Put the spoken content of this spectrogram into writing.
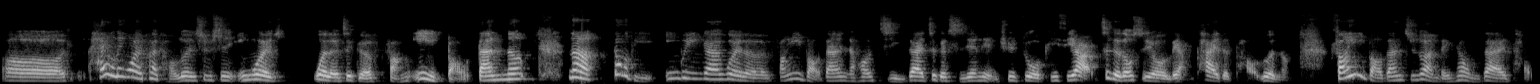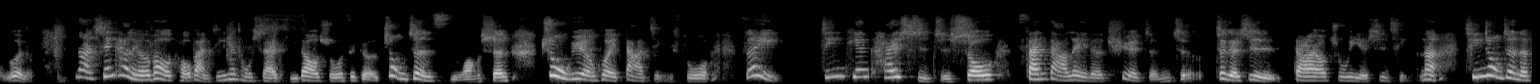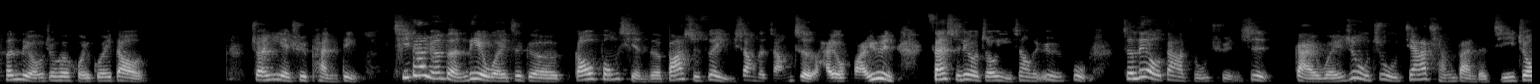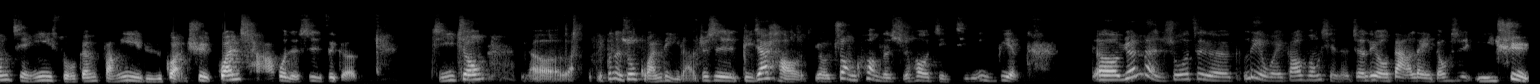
呃，还有另外一块讨论，是不是因为？为了这个防疫保单呢，那到底应不应该为了防疫保单，然后挤在这个时间点去做 PCR？这个都是有两派的讨论呢。防疫保单之乱，等一下我们再来讨论。那先看联合报的头版，今天同时还提到说，这个重症死亡生住院会大紧缩，所以今天开始只收三大类的确诊者，这个是大家要注意的事情。那轻重症的分流就会回归到。专业去判定，其他原本列为这个高风险的八十岁以上的长者，还有怀孕三十六周以上的孕妇，这六大族群是改为入住加强版的集中检疫所跟防疫旅馆去观察，或者是这个集中，呃，也不能说管理了，就是比较好有状况的时候紧急应变。呃，原本说这个列为高风险的这六大类都是移去。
